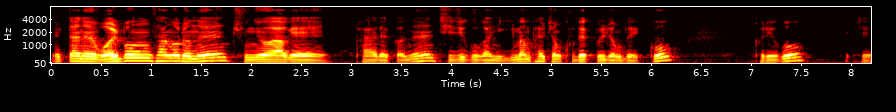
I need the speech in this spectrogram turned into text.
일단은 월봉상으로는 중요하게 봐야 될 거는 지지 구간이 28,900불 정도 있고 그리고 이제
